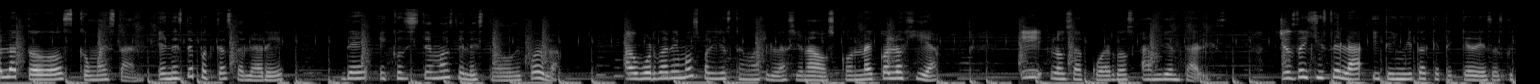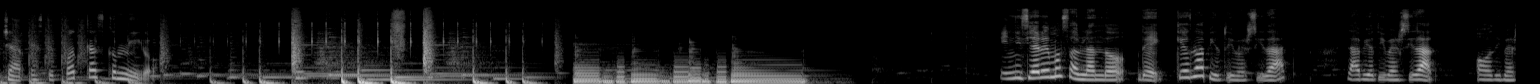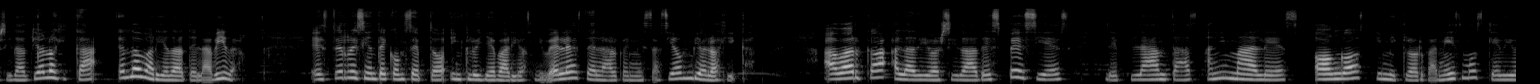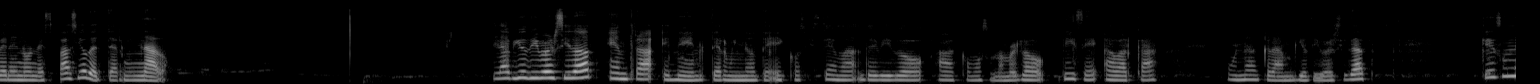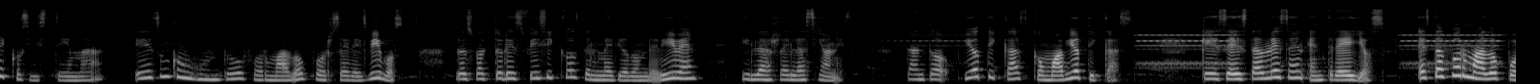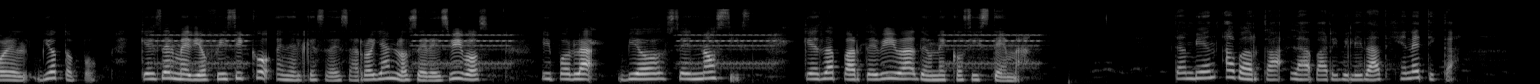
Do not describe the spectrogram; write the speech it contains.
Hola a todos, ¿cómo están? En este podcast hablaré de ecosistemas del estado de Puebla. Abordaremos varios temas relacionados con la ecología y los acuerdos ambientales. Yo soy Gisela y te invito a que te quedes a escuchar este podcast conmigo. Iniciaremos hablando de qué es la biodiversidad. La biodiversidad o diversidad biológica es la variedad de la vida. Este reciente concepto incluye varios niveles de la organización biológica. Abarca a la diversidad de especies, de plantas, animales, hongos y microorganismos que viven en un espacio determinado. La biodiversidad entra en el término de ecosistema debido a, como su nombre lo dice, abarca una gran biodiversidad. ¿Qué es un ecosistema? Es un conjunto formado por seres vivos, los factores físicos del medio donde viven y las relaciones, tanto bióticas como abióticas, que se establecen entre ellos. Está formado por el biótopo, que es el medio físico en el que se desarrollan los seres vivos, y por la biocenosis, que es la parte viva de un ecosistema. También abarca la variabilidad genética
